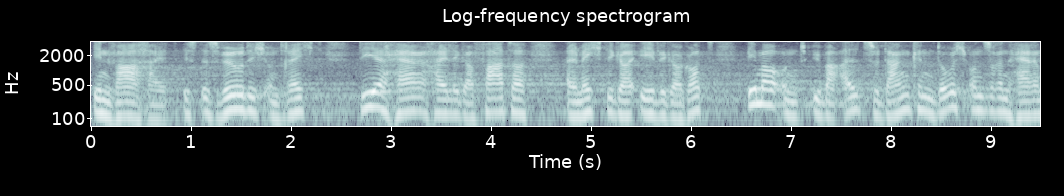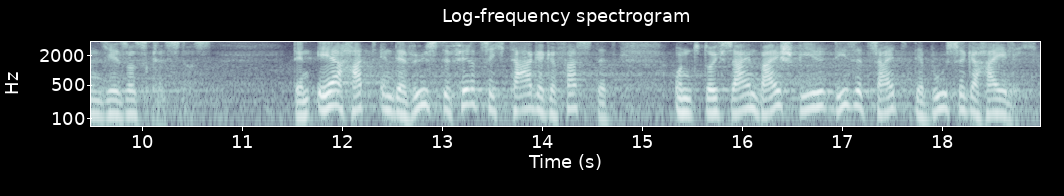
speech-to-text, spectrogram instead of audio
In Wahrheit ist es würdig und recht, dir, Herr, heiliger Vater, allmächtiger, ewiger Gott, immer und überall zu danken durch unseren Herrn Jesus Christus. Denn er hat in der Wüste 40 Tage gefastet und durch sein Beispiel diese Zeit der Buße geheiligt.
